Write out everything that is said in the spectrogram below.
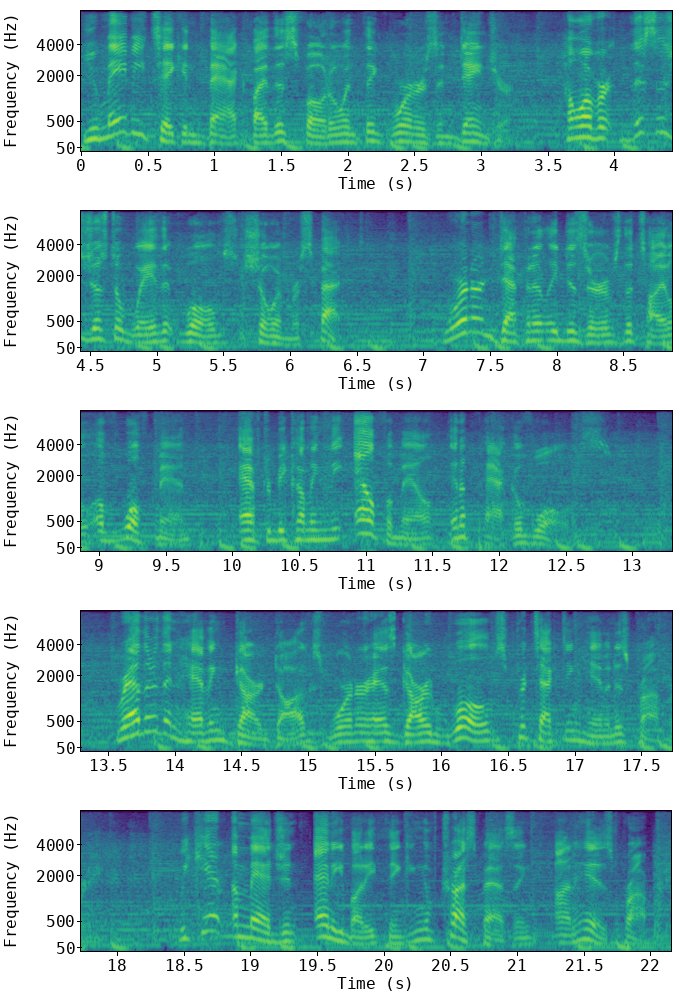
You may be taken back by this photo and think Werner's in danger, However, this is just a way that wolves show him respect. Werner definitely deserves the title of Wolfman after becoming the alpha male in a pack of wolves. Rather than having guard dogs, Werner has guard wolves protecting him and his property. We can't imagine anybody thinking of trespassing on his property.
